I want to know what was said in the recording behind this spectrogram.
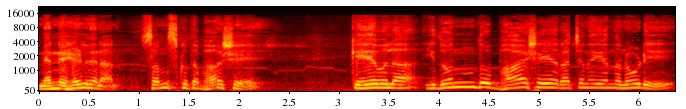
ನಿನ್ನೆ ಹೇಳಿದೆ ನಾನು, ಸಂಸ್ಕೃತ ಭಾಷೆ ಕೇವಲ ಇದೊಂದು ಭಾಷೆಯ ರಚನೆಯನ್ನು ನೋಡಿ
